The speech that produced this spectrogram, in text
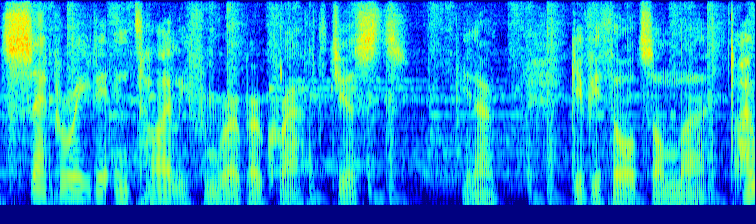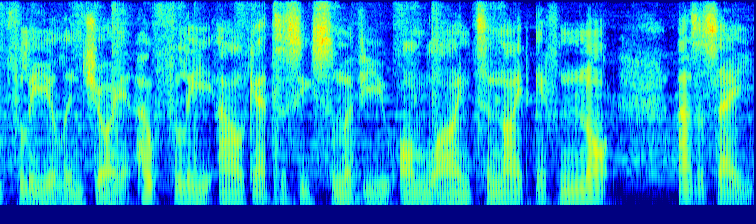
separate it entirely from Robocraft. Just, you know, give your thoughts on there. Hopefully you'll enjoy it. Hopefully I'll get to see some of you online tonight. If not, as I say,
